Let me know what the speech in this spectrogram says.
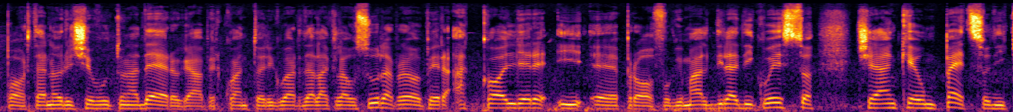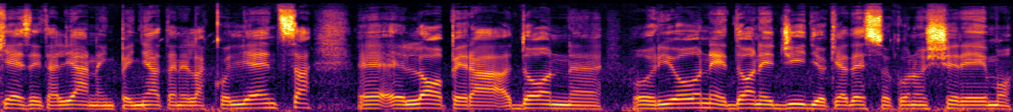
porte, hanno ricevuto una deroga per quanto riguarda la clausura proprio per accogliere i eh, profughi, ma al di là di questo c'è anche un pezzo di chiesa italiana impegnata nell'accoglienza, eh, l'opera Don Orione, Don Egidio che adesso conosceremo,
